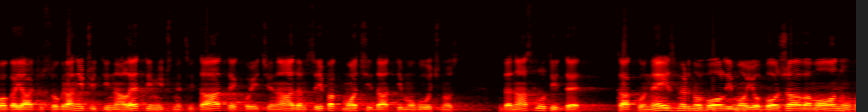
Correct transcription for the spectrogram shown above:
Stoga ja ću se ograničiti na letimične citate koji će, nadam se, ipak moći dati mogućnost da naslutite kako neizmerno volimo i obožavamo onu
